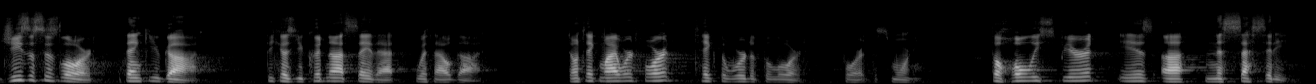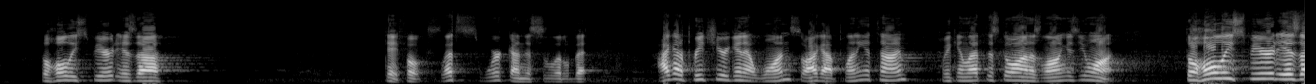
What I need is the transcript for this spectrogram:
Jesus is Lord. Thank you, God. Because you could not say that without God. Don't take my word for it, take the word of the Lord for it this morning. The Holy Spirit is a necessity. The Holy Spirit is a. Okay, folks, let's work on this a little bit. I got to preach here again at 1, so I got plenty of time. We can let this go on as long as you want. The Holy Spirit is a.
